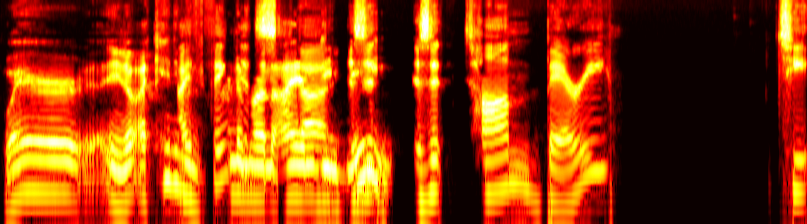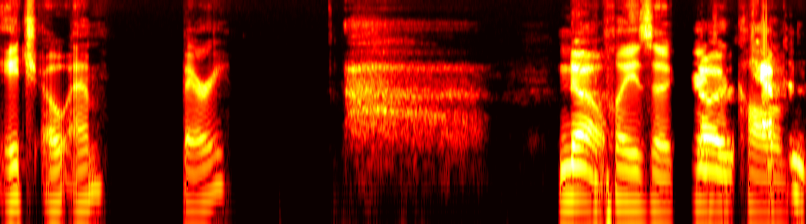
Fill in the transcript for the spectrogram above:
Where you know I can't I even think find him on it's, uh, IMDb. is it is it Tom Barry? T H O M Barry? No, plays a no, it character was called Captain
